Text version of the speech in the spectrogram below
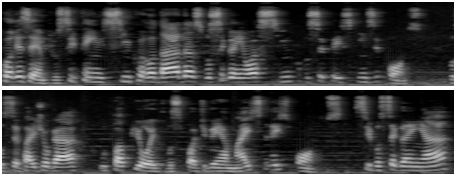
por exemplo, se tem 5 rodadas, você ganhou as 5, você fez 15 pontos você vai jogar o top 8, você pode ganhar mais 3 pontos. Se você ganhar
